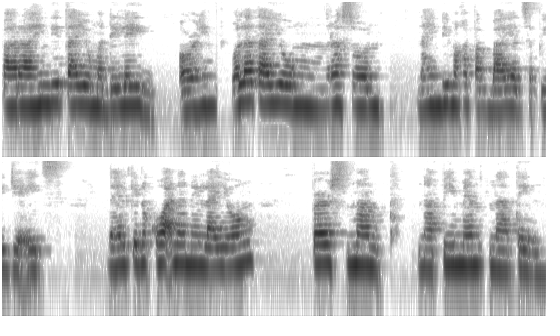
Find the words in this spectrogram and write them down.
para hindi tayo ma-delayed or hin- wala tayong rason na hindi makapagbayad sa PGH dahil kinukuha na nila yung first month na payment natin.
